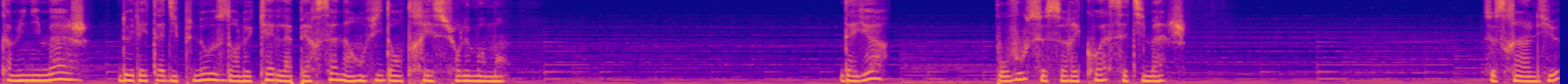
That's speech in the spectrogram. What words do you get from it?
Comme une image de l'état d'hypnose dans lequel la personne a envie d'entrer sur le moment. D'ailleurs, pour vous, ce serait quoi cette image? Ce serait un lieu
